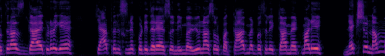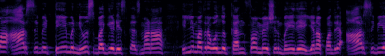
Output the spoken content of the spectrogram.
ಋತುರಾಜ್ ಗಾಯಕ್ವಾಡ್ರಿಗೆ ಕ್ಯಾಪ್ಟನ್ಸಿನ ಕೊಟ್ಟಿದ್ದಾರೆ. ಸೊ ನಿಮ್ಮ ವ್ಯೂನ ಸ್ವಲ್ಪ ಕಾಮೆಂಟ್ ಬಾಕ್ಸಲ್ಲಿ ಕಾಮೆಂಟ್ ಮಾಡಿ. ನೆಕ್ಸ್ಟ್ ನಮ್ಮ R C B team news ಬಗ್ಗೆ ಡಿಸ್ಕಸ್ ಮಾಡೋಣ. ಇಲ್ಲಿ ಮಾತ್ರ ಒಂದು ಕನ್ಫರ್ಮೇಷನ್ ಬಂದಿದೆ. ಏನಪ್ಪ ಅಂದರೆ ಆರ್ ಸಿ ಬಿಯ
